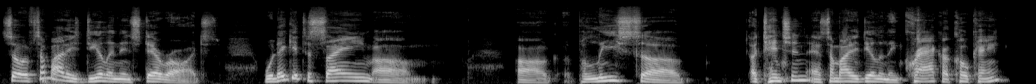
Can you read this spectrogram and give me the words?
So if somebody's dealing in steroids, will they get the same um, uh, police uh, attention as somebody dealing in crack or cocaine?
